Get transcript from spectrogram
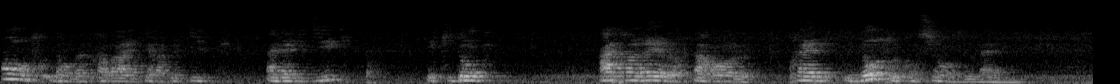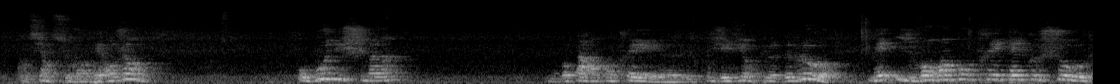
entrent dans un travail thérapeutique, analytique, et qui donc, à travers leurs paroles, prennent une autre conscience d'eux-mêmes, conscience souvent dérangeante. Au bout du chemin, ils ne vont pas rencontrer euh, le petit Jésus en culotte de velours, mais ils vont rencontrer quelque chose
